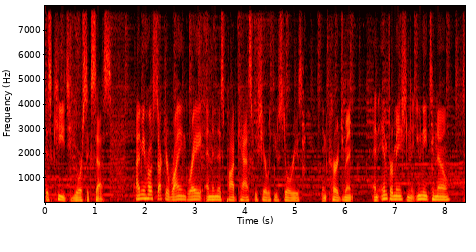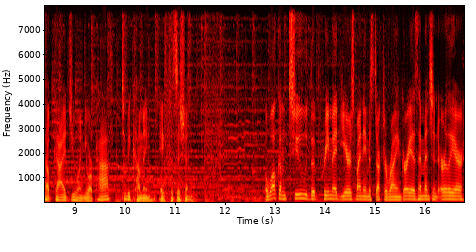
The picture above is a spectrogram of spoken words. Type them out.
is key to your success. I'm your host, Dr. Ryan Gray, and in this podcast, we share with you stories, encouragement, and information that you need to know to help guide you on your path to becoming a physician. Welcome to the Pre Med Years. My name is Dr. Ryan Gray, as I mentioned earlier,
